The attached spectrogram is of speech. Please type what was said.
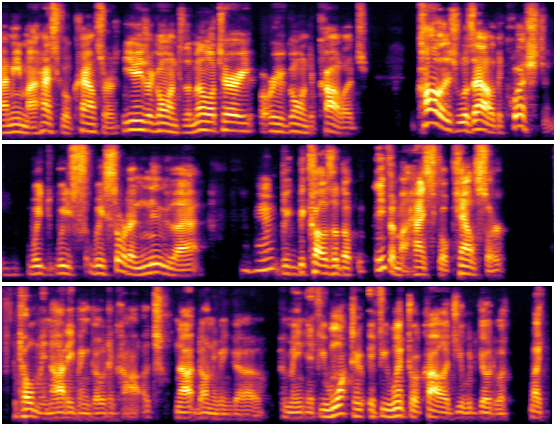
I mean, my high school counselor, you either going to the military or you're going to college. College was out of the question. We we we sort of knew that mm-hmm. because of the even my high school counselor told me not even go to college. Not don't even go. I mean, if you want to, if you went to a college, you would go to a like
